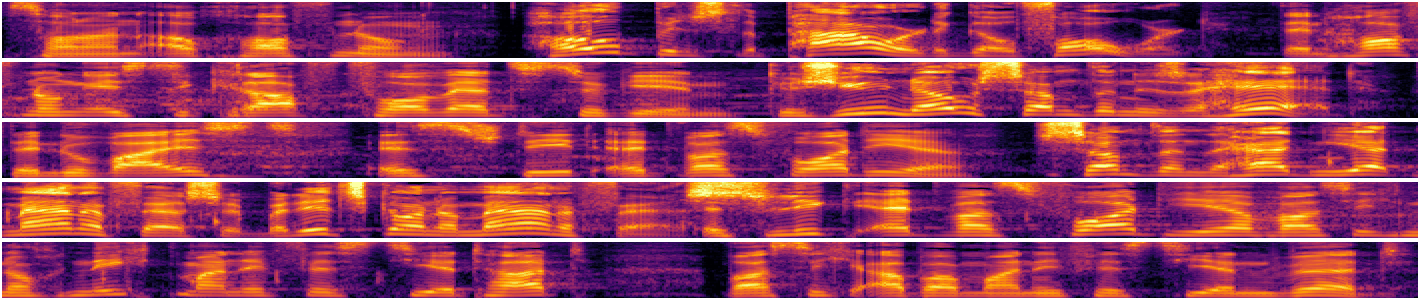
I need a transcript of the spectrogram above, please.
sondern auch Hoffnung. Hope is the power to go forward Denn Hoffnung ist die Kraft, vorwärts zu gehen. because you know something is ahead, Denn du weißt, es steht etwas vor dir. something that hadn't yet manifested, but it's going to Es manifest. liegt etwas vor dir, was sich noch nicht manifestiert hat, was sich aber manifestieren wird.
